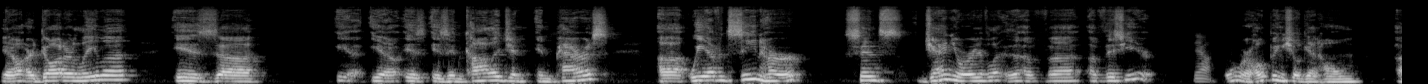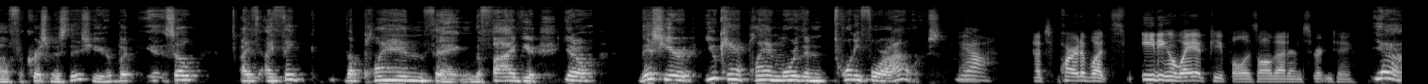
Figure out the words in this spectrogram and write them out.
You know, our daughter Leila is uh, you know is is in college in in Paris. Uh, we haven't seen her since January of of uh, of this year. Yeah. we're hoping she'll get home uh, for Christmas this year. But so I, I think the plan thing, the five year, you know, this year you can't plan more than 24 hours. Yeah. That's part of what's eating away at people is all that uncertainty. Yeah,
